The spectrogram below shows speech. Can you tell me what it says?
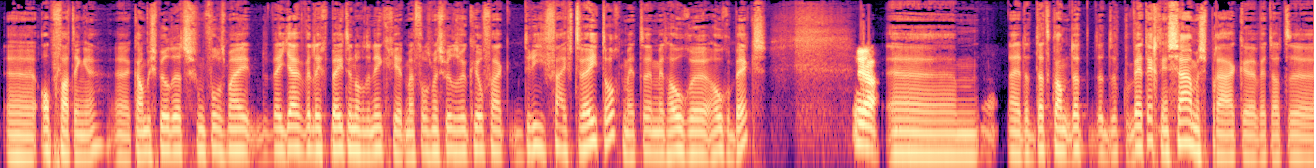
eh, opvattingen. Eh Cambuur speelde dat seizoen volgens mij, weet jij wellicht beter nog dan ik Geert, maar volgens mij speelden ze ook heel vaak 3-5-2 toch? Met, eh, met hoge, hoge backs. Ja, Ehm, nee, dat, dat, kwam, dat, dat werd echt in samenspraak eh, werd dat, eh,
